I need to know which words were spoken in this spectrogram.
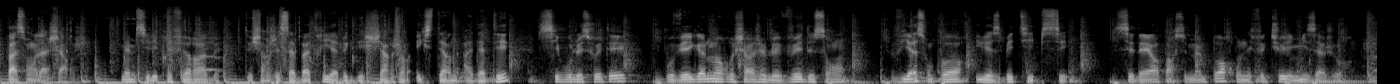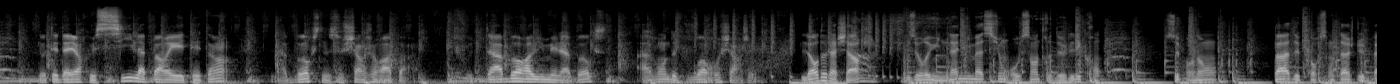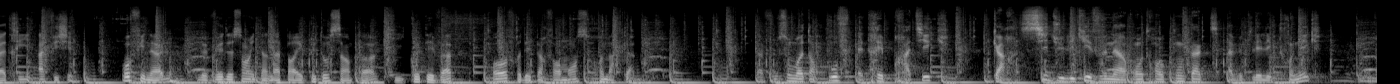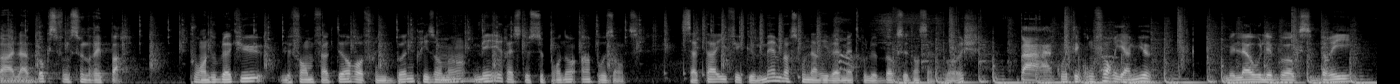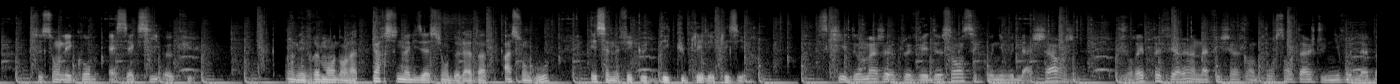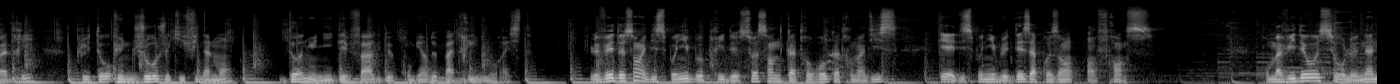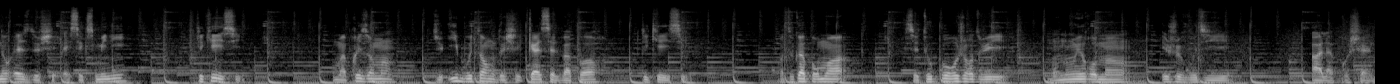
Passons à la charge. Même s'il est préférable de charger sa batterie avec des chargeurs externes adaptés, si vous le souhaitez, vous pouvez également recharger le V200 via son port USB type C. C'est d'ailleurs par ce même port qu'on effectue les mises à jour. Notez d'ailleurs que si l'appareil est éteint, la box ne se chargera pas. Il faut d'abord allumer la box avant de pouvoir recharger. Lors de la charge, vous aurez une animation au centre de l'écran. Cependant, pas de pourcentage de batterie affiché. Au final, le V200 est un appareil plutôt sympa qui, côté VAP, offre des performances remarquables. La fonction waterproof est très pratique car si du liquide venait à rentrer en contact avec l'électronique, bah, la box fonctionnerait pas. Pour un double accu, le form factor offre une bonne prise en main mais reste cependant imposante. Sa taille fait que même lorsqu'on arrive à mettre le box dans sa poche, bah côté confort il y a mieux. Mais là où les box brillent, ce sont les courbes SXI EQ. On est vraiment dans la personnalisation de la vape à son goût et ça ne fait que décupler les plaisirs. Ce qui est dommage avec le V200, c'est qu'au niveau de la charge, j'aurais préféré un affichage en pourcentage du niveau de la batterie plutôt qu'une jauge qui finalement donne une idée vague de combien de batterie il nous reste. Le V200 est disponible au prix de 64,90€ et est disponible dès à présent en France. Pour ma vidéo sur le Nano S de chez SX Mini, cliquez ici. Pour ma prise en main du e-bouton de chez KSL Vapor, cliquez ici. En tout cas pour moi, c'est tout pour aujourd'hui. Mon nom est Romain et je vous dis à la prochaine.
